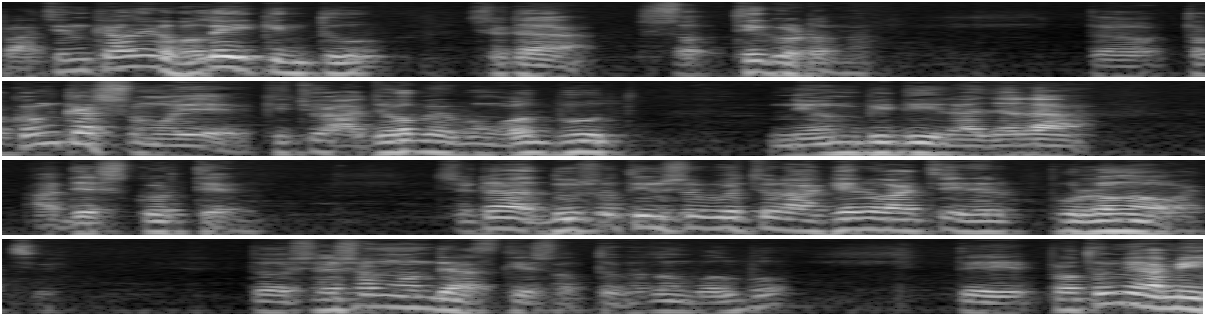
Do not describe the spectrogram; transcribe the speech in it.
প্রাচীনকালের হলেই কিন্তু সেটা সত্যি ঘটনা। তো তখনকার সময়ে কিছু আজব এবং অদ্ভুত নিয়মবিধি রাজারা আদেশ করতেন। সেটা দুশো তিনশো বছর আগেরও আছে, এর পুরনো আছে। তো সে সম্বন্ধে আজকে সত্য কথা বলব। তে প্রথমে আমি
